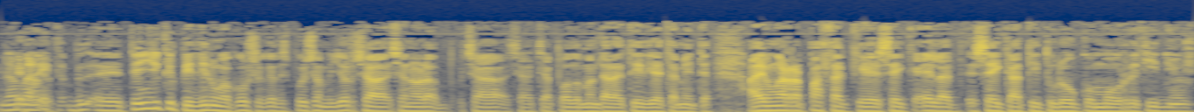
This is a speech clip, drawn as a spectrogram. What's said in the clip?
no, vale, eh, teño que pedir unha cousa que despois a mellor xa xa, non, xa, xa, xa podo mandar a ti directamente. Hai unha rapaza que sei que ela sei que a titulou como Riciños,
